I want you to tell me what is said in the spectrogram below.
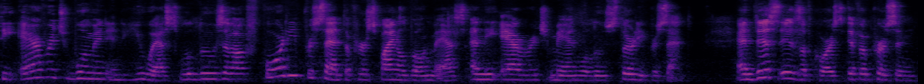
the average woman in the U.S. will lose about 40% of her spinal bone mass, and the average man will lose 30%. And this is, of course, if a person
